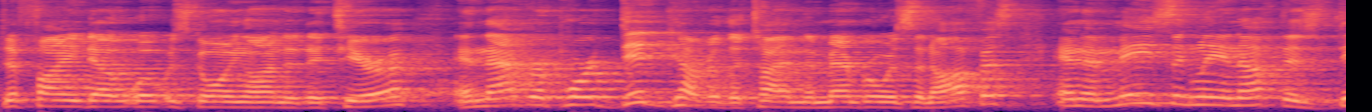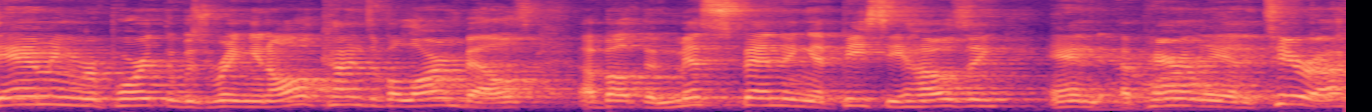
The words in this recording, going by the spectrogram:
to find out what was going on at Atira, and that report did cover the time the member was in office. And amazingly enough, this damning report that was ringing all kinds of alarm bells about the misspending at BC Housing and apparently at Atira,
